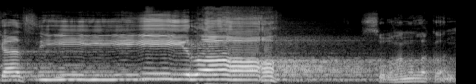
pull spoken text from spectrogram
كثيرا سبحان الله কোন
